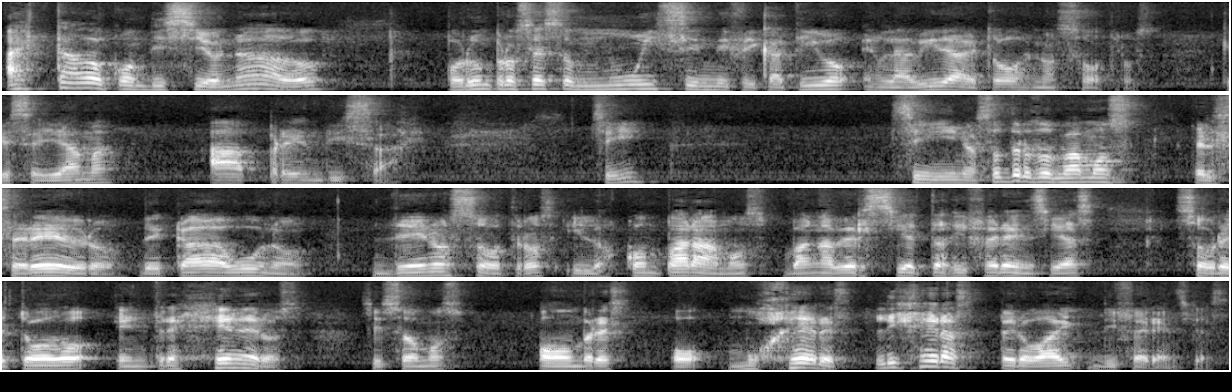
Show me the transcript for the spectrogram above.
ha estado condicionado por un proceso muy significativo en la vida de todos nosotros, que se llama aprendizaje. ¿Sí? Si nosotros tomamos el cerebro de cada uno de nosotros y los comparamos, van a haber ciertas diferencias, sobre todo entre géneros, si somos hombres o mujeres, ligeras, pero hay diferencias,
